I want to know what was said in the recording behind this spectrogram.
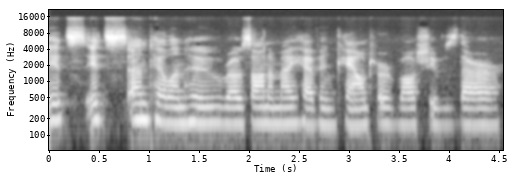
it's it's untelling who Rossana may have encountered while she was there.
